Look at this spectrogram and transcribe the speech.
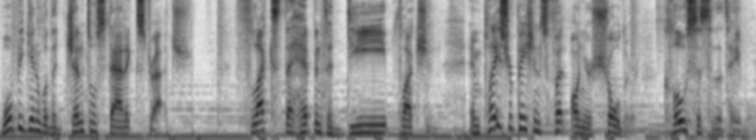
we'll begin with a gentle static stretch. Flex the hip into deep flexion and place your patient's foot on your shoulder, closest to the table.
